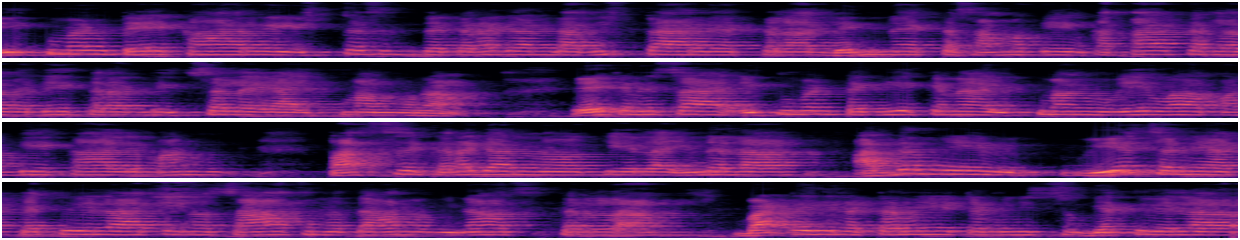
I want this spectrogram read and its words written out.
ඉක්මනට ඒ කාර්යය ඉෂ්ට සිද්ධ කරගන්න අදිෂ්ඨානයක් කළා දෙන්න එක්ක සමගයෙන් කතා කරලා වැඩේ කරන්න ඉස්සලා එයා ඉක්මන් වුණා. ඒක නිසා ඉක්මනට ගිය කෙනා ඉක්මන් වේවා මගේ කාලේ මං පස්සේ කරගන්නවා කියලා ඉඳලා අද මේ ව්‍යසනයක් ඇති වෙලා තියෙන සාසන ධර්ම විනාශ කරලා බටහිර ක්‍රමයට මිනිස්සු ගැති වෙලා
